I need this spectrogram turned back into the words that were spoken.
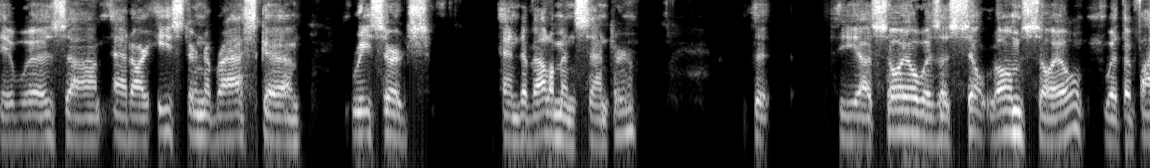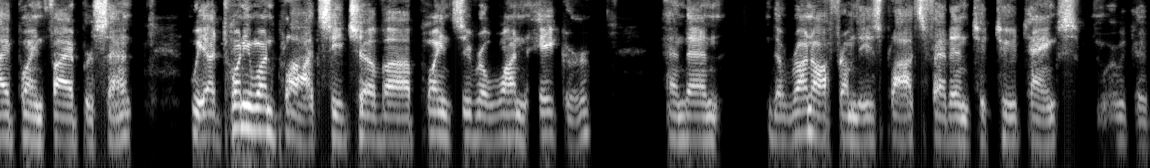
It was uh, at our Eastern Nebraska Research and Development Center. The, the uh, soil was a silt loam soil with a 5.5%. We had 21 plots, each of uh, 0.01 acre. And then the runoff from these plots fed into two tanks where we could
